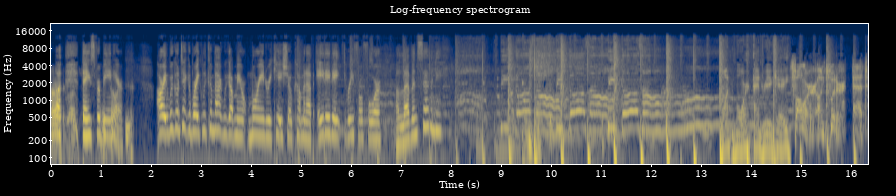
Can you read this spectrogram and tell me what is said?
All right Thanks for being here. All right, we're going to take a break. We come back. We got more, Andrew Andrea Kaye show coming up. 888 344 1170. More Andrea Kaye? Follow her on Twitter at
